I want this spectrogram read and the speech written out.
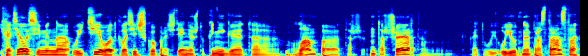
и хотелось именно уйти от классического прочтения, что книга – это лампа, торшер, ну, торшер там какое-то уютное пространство.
